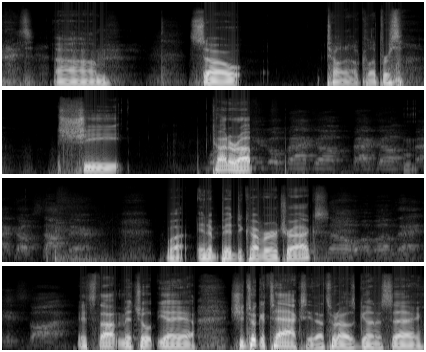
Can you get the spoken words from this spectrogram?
Nice. Um, so toenail clippers? she cut her up. What in a bid to cover her tracks? No, above that. It's thought. It's thought Mitchell. Yeah, yeah. yeah. She took a taxi. That's what I was gonna say.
